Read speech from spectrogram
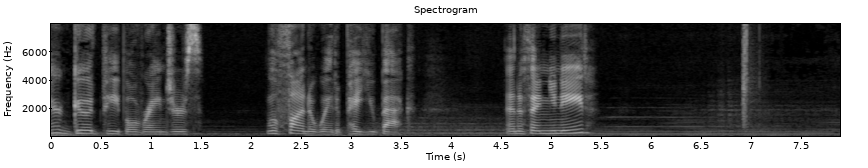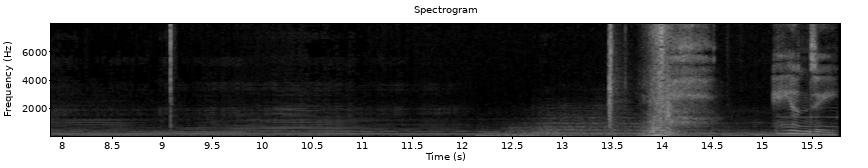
You're good people, Rangers. We'll find a way to pay you back. Anything you need? Andy.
